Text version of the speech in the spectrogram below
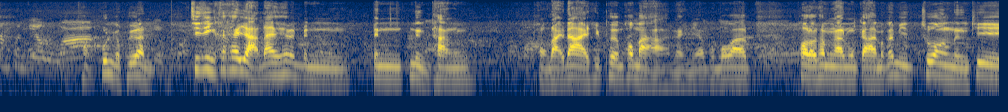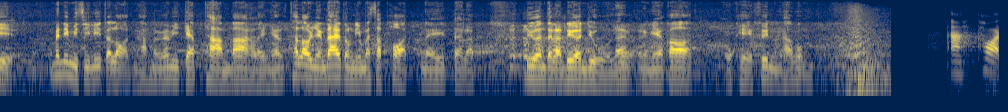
ทำคนเดียวหรือว่าทำหุ้นกับเพื่อน ที่จริงแค่แค่อยากได้ให้มันเป็นเป็นหนึ่งทางของรายได้ที่เพิ่มเข้ามาอะไรอย่างเงี้ยผมว่าพอเราทำงานวงการมันก็มีช่วงหนึ่งที่ไม่ได้มีซีรีส์ตลอดนะ มันก็มีแกลบไทม์บ้างอะไรเงี้ย ถ้าเรายังได้ตรงนี้มาซัพพอร์ตในแต่ละเดือนแต่ละเดือนอยู่แล้วอย่างเงี้ยก็โอเคขึ้นครับผม อะถอด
